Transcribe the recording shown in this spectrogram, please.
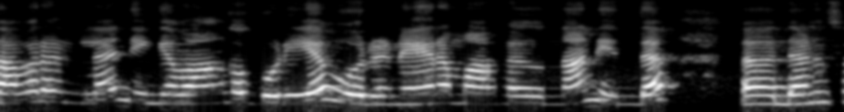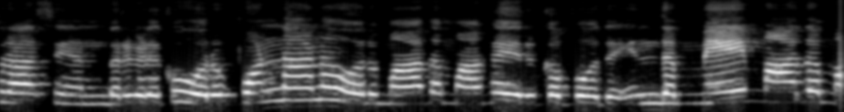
சவரன்ல நீங்க வாங்கக்கூடிய ஒரு நேரமாக தான் இந்த தனுசு ராசி நண்பர்களுக்கு ஒரு பொன்னான ஒரு மாதமாக இருக்க போகுது. இந்த மே மாதம்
